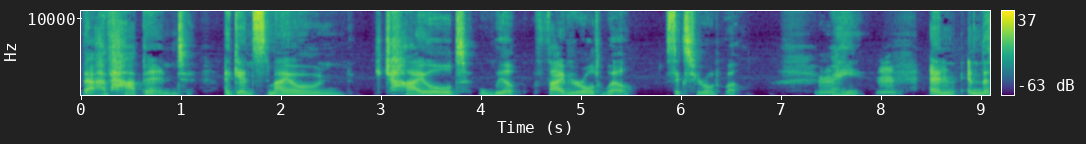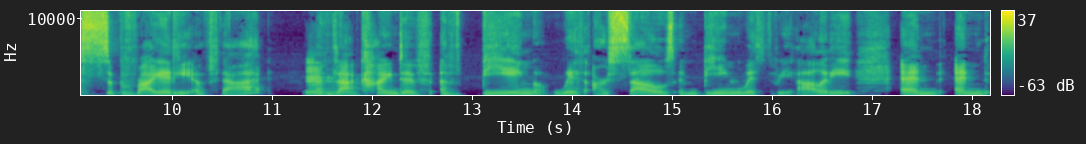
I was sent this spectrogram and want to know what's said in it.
that have happened against my own child will, five year old will, six year old will. Mm. Right. Mm. And mm. and the sobriety of that, mm-hmm. of that kind of of being with ourselves and being mm. with reality and and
